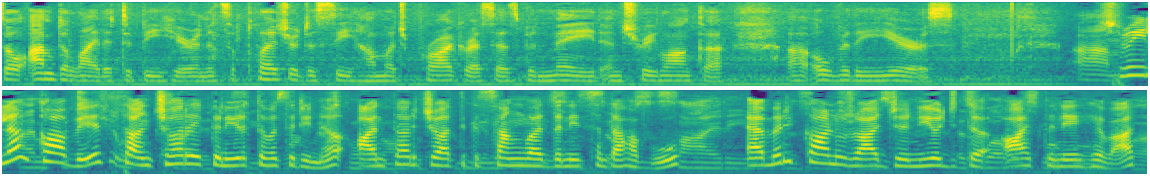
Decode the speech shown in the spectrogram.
So I'm delighted to be here, and it's a pleasure to see how much progress has been made in Sri Lanka uh, over the years. ශ්‍රී ලංකාවේ සංචාරයක නිරතව සිටින අන්තර්ජාතික සංවර්ධනය සඳහා වූ ඇමරිකානු රාජ්‍ය නියෝජිත ආයතනය හෙවත්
